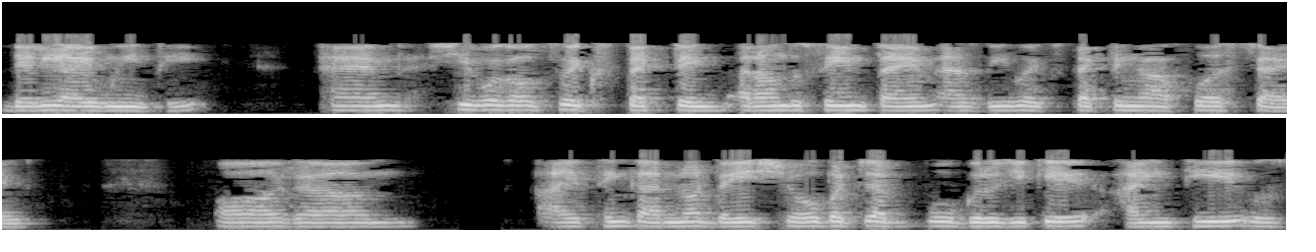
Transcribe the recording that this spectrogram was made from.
दिल्ली आई हुई थी। and she was also expecting around the same time as we were expecting our first child और um, I think I'm not very sure but जब वो गुरुजी के आई थी उस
